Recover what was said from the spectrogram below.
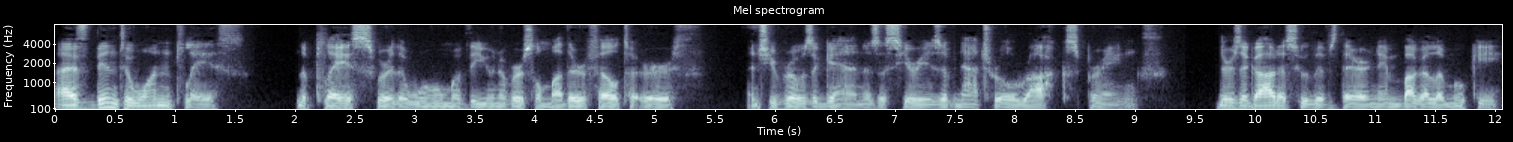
I've been to one place, the place where the womb of the Universal Mother fell to earth and she rose again as a series of natural rock springs. There's a goddess who lives there named Bagalamukhi,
